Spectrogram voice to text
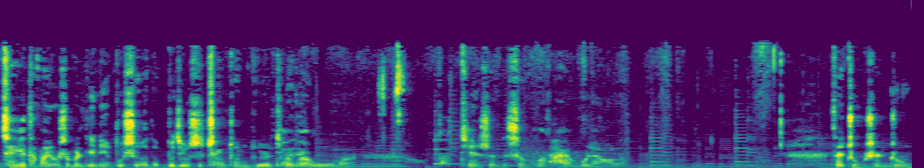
这他妈有什么恋恋不舍的？不就是唱唱歌、跳跳舞吗？天神的生活太无聊了。在众神中。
